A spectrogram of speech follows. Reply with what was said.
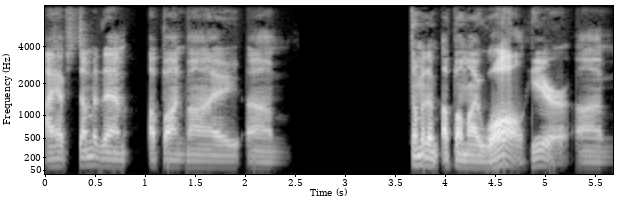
I have some of them up on my um, some of them up on my wall here. Um,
